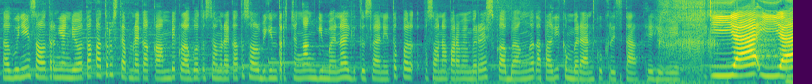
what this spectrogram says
Lagunya yang selalu terngiang di otak terus setiap mereka comeback lagu atau setiap mereka tuh selalu bikin tercengang gimana gitu. Selain itu pe- pesona para membernya suka banget apalagi kembaranku Kristal. Hehehe. Iya iya.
